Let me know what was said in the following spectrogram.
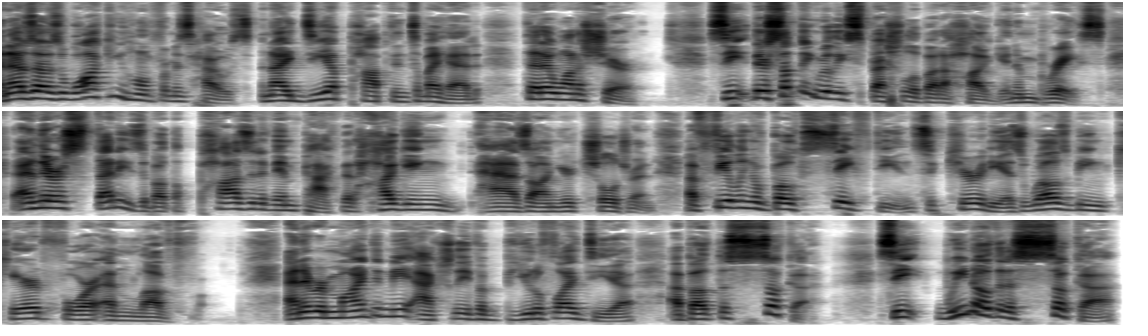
And as I was walking home from his house, an idea popped into my head that I want to share. See, there's something really special about a hug, an embrace. And there are studies about the positive impact that hugging has on your children, a feeling of both safety and security, as well as being cared for and loved for. And it reminded me actually of a beautiful idea about the sukkah. See, we know that a sukkah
